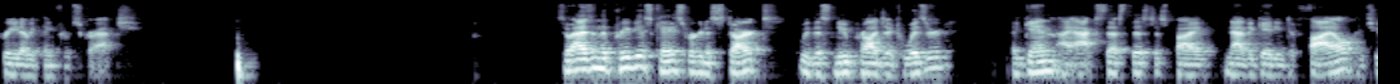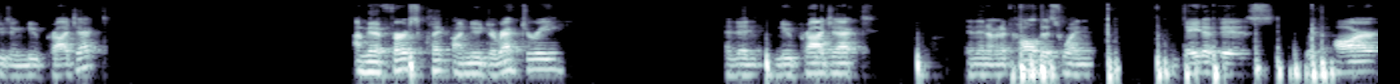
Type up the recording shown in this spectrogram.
create everything from scratch. So as in the previous case, we're going to start with this new project wizard. Again, I access this just by navigating to file and choosing new project. I'm going to first click on new directory and then new project. And then I'm going to call this one data viz with R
